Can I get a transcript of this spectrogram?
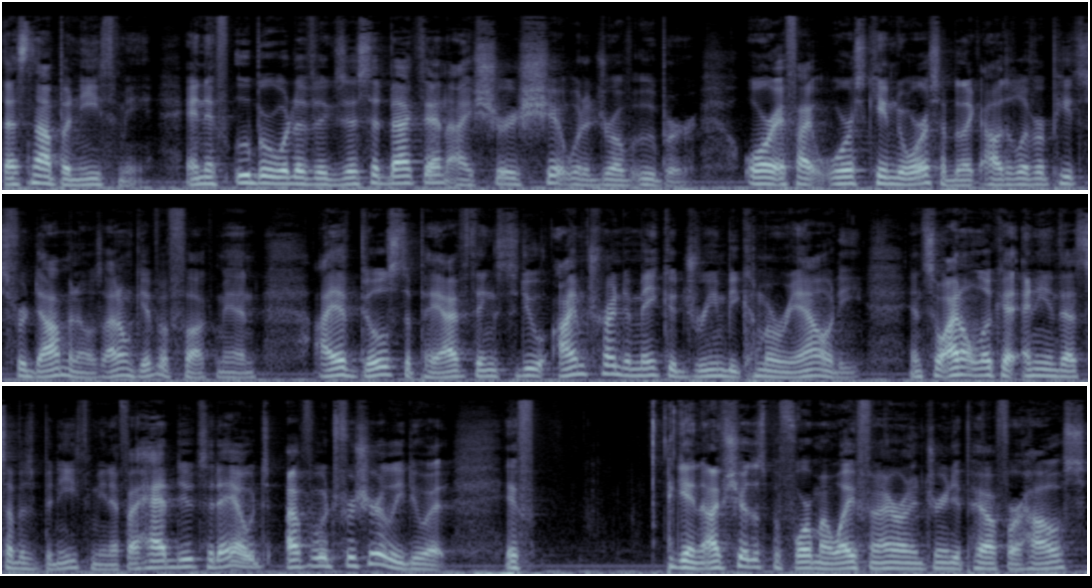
that's not beneath me. And if Uber would have existed back then, I sure as shit would have drove Uber. Or if I worst came to worst, I'd be like, I'll deliver pizzas for Domino's. I don't give a fuck, man. I have bills to pay. I have things to do. I'm trying to make a dream become a reality. And so I don't look at any of that stuff as beneath me. And if I had to do it today, I would I would for surely do it. If again, I've shared this before. My wife and I are on a journey to pay off our house.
